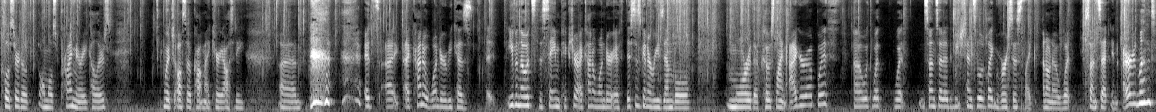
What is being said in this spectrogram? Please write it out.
closer to almost primary colors, which also caught my curiosity. Um, it's, I, I kind of wonder because uh, even though it's the same picture, I kind of wonder if this is going to resemble more the coastline I grew up with, uh, with what, what sunset at the beach tends to look like versus like, I don't know, what sunset in Ireland,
